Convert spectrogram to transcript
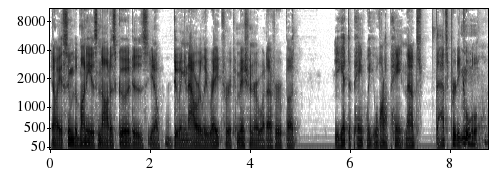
You know, I assume the money is not as good as you know doing an hourly rate for a commission or whatever, but you get to paint what you want to paint, and that's that's pretty Mhm. cool.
